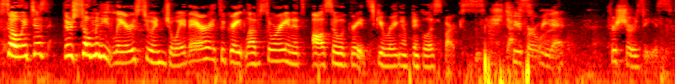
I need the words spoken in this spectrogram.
So it just there's so many layers to enjoy there. It's a great love story and it's also a great skewering of Nicholas Sparks. So you should Two just for read it for sure. Z's.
